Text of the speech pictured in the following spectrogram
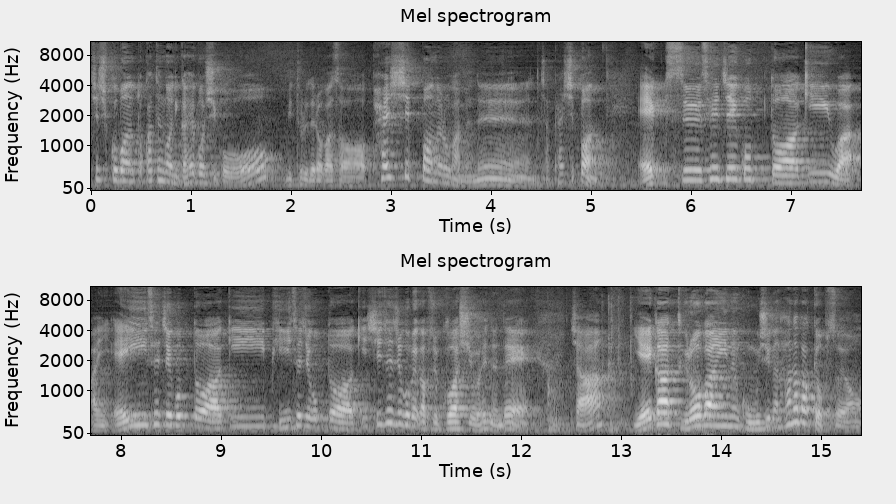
79번은 똑같은 거니까 해보시고 밑으로 내려가서 80번으로 가면은 자 80번 x 세제곱 더하기 y 아니 a 세제곱 더하기 b 세제곱 더하기 c 세제곱의 값을 구하시오 했는데 자 얘가 들어가 있는 공식은 하나밖에 없어요.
